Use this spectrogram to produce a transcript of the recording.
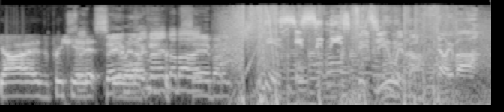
guys. Appreciate it. See you, later. Mikey. Bye-bye. See you, buddy. This is Sydney's Fitzy and Whipper. Nova.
